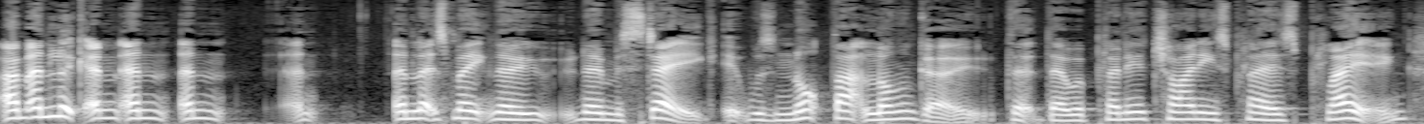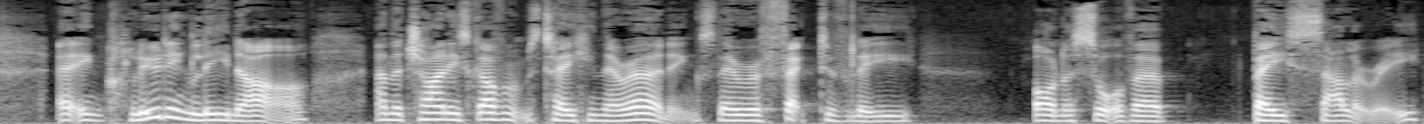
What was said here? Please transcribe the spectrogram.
Um, and look, and and and and. And let's make no no mistake. It was not that long ago that there were plenty of Chinese players playing, uh, including Li Na, and the Chinese government was taking their earnings. They were effectively on a sort of a base salary,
